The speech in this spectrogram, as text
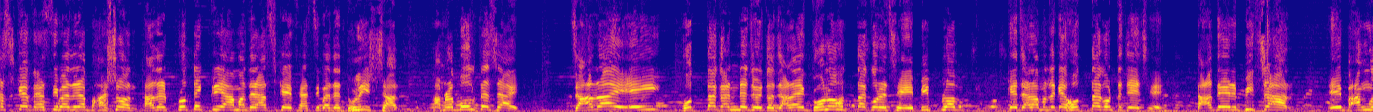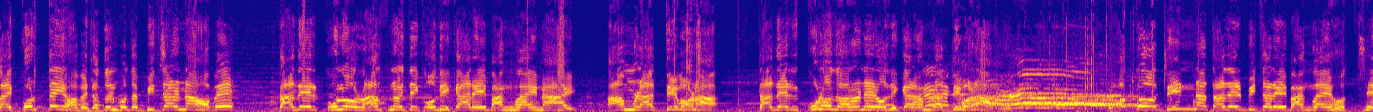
আজকে ফ্যাসিবাদের ভাষণ, তাদের প্রতিক্রিয়া আমাদের আজকে ফ্যাসিবাদের ধুলিস্বাদ আমরা বলতে চাই, যারা এই হত্যাকাণ্ডে জড়িত, যারা এই গণহত্যা করেছে, এই বিপ্লবকে যারা আমাদেরকে হত্যা করতে চেয়েছে, তাদের বিচার এই বাংলায় করতেই হবে। যতদিন পর্যন্ত বিচার না হবে, তাদের কোনো রাজনৈতিক অধিকার এই বাংলায় নাই। আমরা দেব না। তাদের কোনো ধরনের অধিকার আমরা দেব না। যতদিন না তাদের বিচার এই বাংলায় হচ্ছে,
